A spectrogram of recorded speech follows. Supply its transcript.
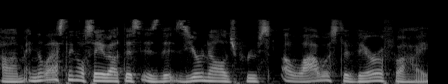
Um, and the last thing I'll say about this is that zero knowledge proofs allow us to verify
